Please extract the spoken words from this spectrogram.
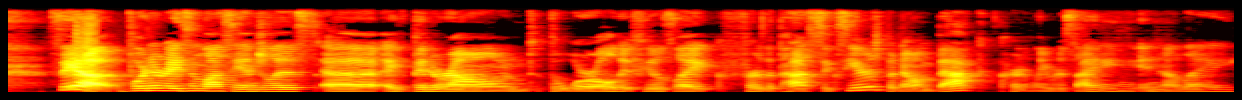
so yeah, born and raised in Los Angeles. Uh, I've been around the world. It feels like for the past six years, but now I'm back, currently residing in LA.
